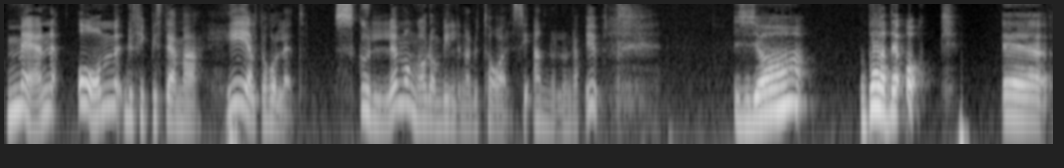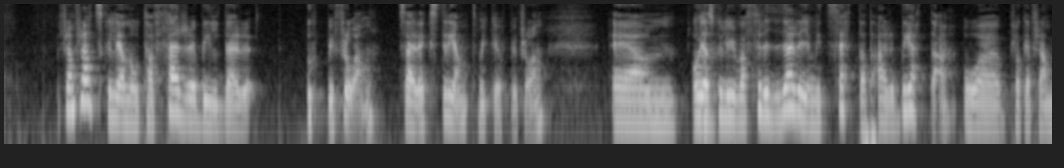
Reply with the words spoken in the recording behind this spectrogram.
Men om du fick bestämma helt och hållet, skulle många av de bilderna du tar se annorlunda ut? Ja, både och. Eh, framförallt skulle jag nog ta färre bilder uppifrån. Så här extremt mycket uppifrån. Um, och jag skulle ju vara friare i mitt sätt att arbeta och plocka fram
